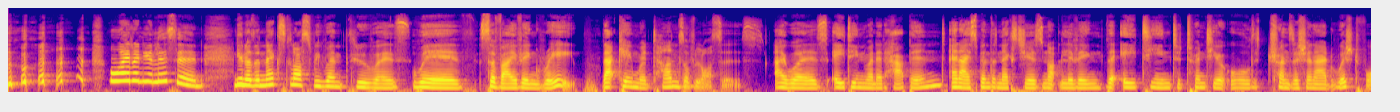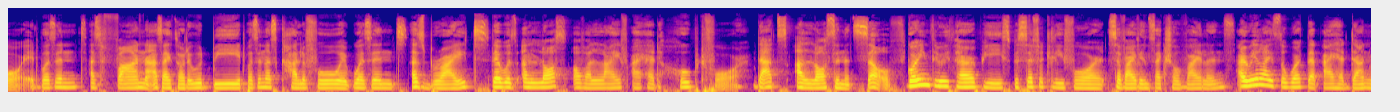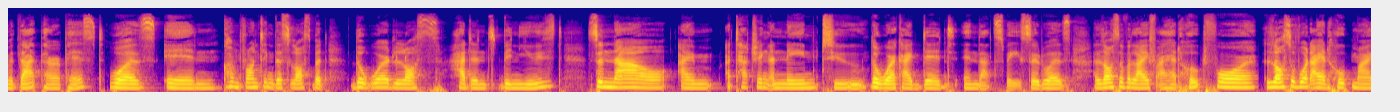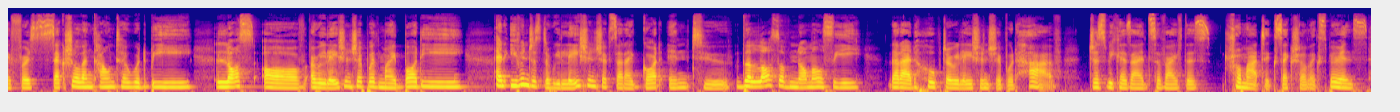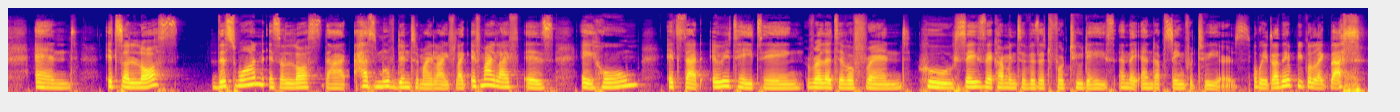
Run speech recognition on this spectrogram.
Why don't you listen? You know, the next loss we went through was with surviving rape. That came with tons of losses I was 18 when it happened, and I spent the next years not living the 18 to 20 year old transition I had wished for. It wasn't as fun as I thought it would be, it wasn't as colorful, it wasn't as bright. There was a loss of a life I had hoped for. That's a loss in itself. Going through therapy specifically for surviving sexual violence, I realized the work that I had done with that therapist was in confronting this loss, but the word loss hadn't been used. So now I'm attaching a name to the work I did in that space. So it was a loss of a life I had hoped for, loss of what I had hoped my first sexual encounter would be, loss of a relationship with my body, and even just the relationships that I got into, the loss of normalcy that I'd hoped a relationship would have just because I had survived this traumatic sexual experience. And it's a loss. This one is a loss that has moved into my life. Like, if my life is a home, it's that irritating relative or friend who says they're coming to visit for two days and they end up staying for two years. Wait, are there people like that?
